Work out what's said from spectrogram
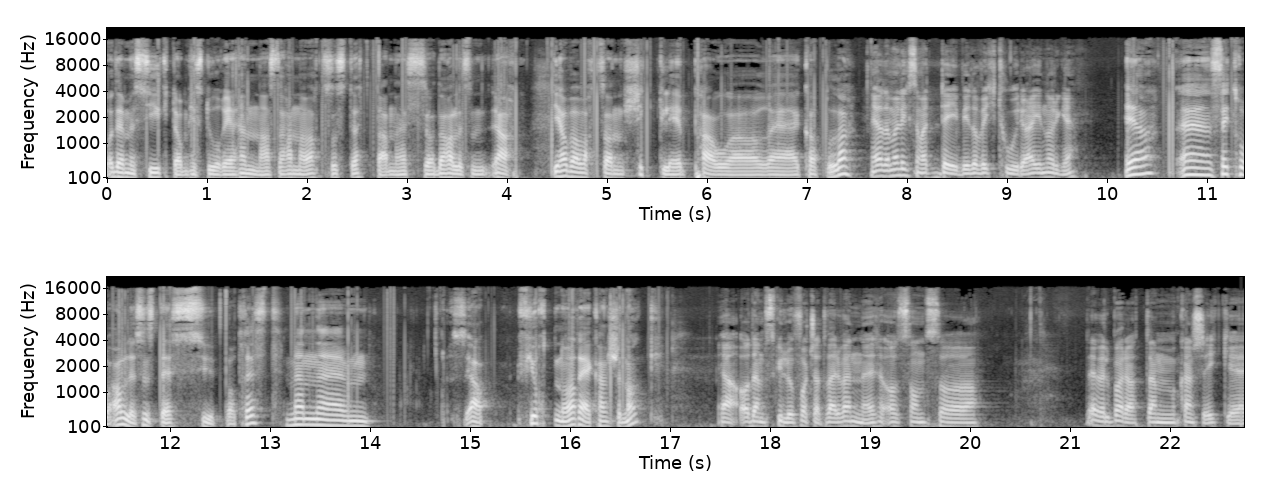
og det med sykdomhistorien hennes, og han har vært så støttende, og det har liksom Ja. De har bare vært sånn skikkelig power couple, da. Ja, de har liksom vært David og Victoria i Norge. Ja, eh, så jeg tror alle syns det er supertrist, men eh, ja. 14 år er kanskje nok. Ja, og de skulle jo fortsatt være venner, og sånn, så Det er vel bare at de kanskje ikke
